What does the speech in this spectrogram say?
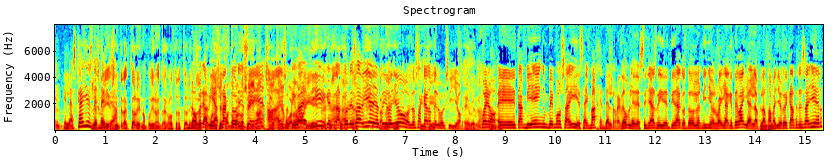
en las calles De Mérida. sin tractores, no pudieron entrar con los tractores. No, pero había se- cuando- cuando tractores, se ¿eh? iban, ah, eso te iba a decir, que tractores había, ya te digo yo, lo sacaron sí. del bolsillo. Es verdad. Bueno, eh, también vemos ahí esa imagen del redoble de señas de identidad con todos los niños, baila que te baila, en la Plaza Mayor de Cáceres ayer,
